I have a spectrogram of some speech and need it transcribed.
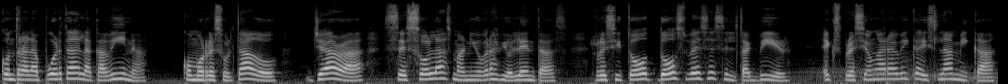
contra la puerta de la cabina. Como resultado, Yara cesó las maniobras violentas, recitó dos veces el takbir, expresión arábica islámica,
